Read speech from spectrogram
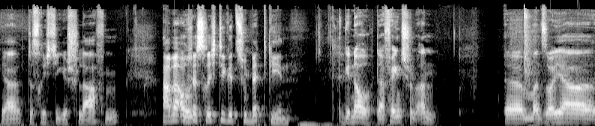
ja, das richtige Schlafen. Aber auch und- das richtige zu Bett gehen. Genau, da fängt schon an. Ähm, man soll ja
